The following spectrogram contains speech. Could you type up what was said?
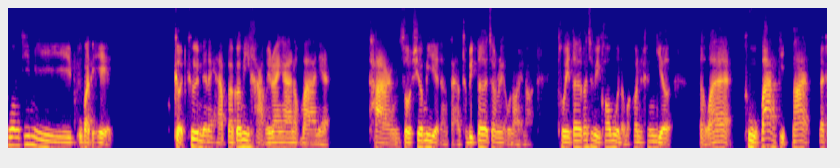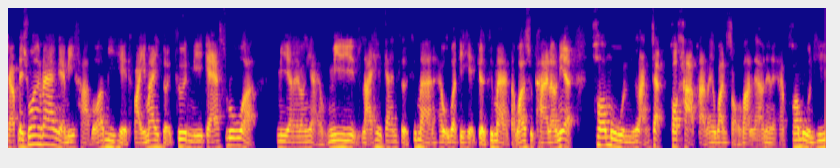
ช่วงที่มีอุบัติเหตุเกิดขึ้นเนี่ยนะครับ แล้วก็มีข่าวมีรายงานออกมาเนี่ย ทางโซเชียลมีเดียต่างๆทวิตเตอร์จะเร็วหน่อยเนาะทวิตเตอร์ก็จะมีข้อมูลออกมาค่อนข้างเยอะ แต่ว่าถูกบ้างผิดบ้างนะครับ ในช่วงแรกเนี่ยมีข่าวบอกว่ามีเหตุไฟไหม้เกิดขึ้น มีแก๊สรั่ว มีอะไรบางอย่าง มีหลายเหตุการณ์เกิดขึ้นมานะครับ อุบัติเหตุเกิดขึ้นมา แต่ว่าสุดท้ายแล้วเนี่ย ข้อมูลหลังจากพอข่าวผ่านไปวันสองวันแล้วเนี่ยนะครับ ข้อมูลที่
